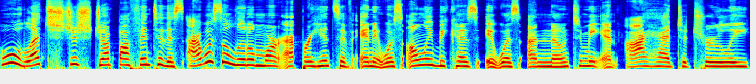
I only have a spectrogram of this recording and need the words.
oh, let's just jump off into this, I was a little more apprehensive. And it was only because it was unknown to me and I had to truly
